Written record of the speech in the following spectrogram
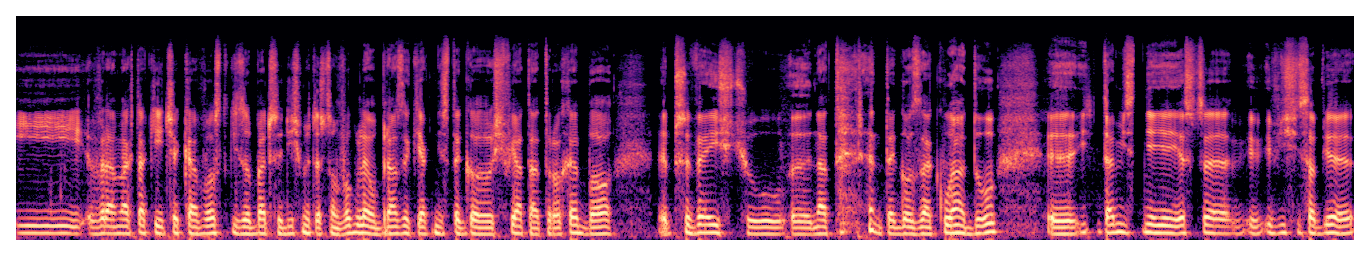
I w ramach takiej ciekawostki zobaczyliśmy też w ogóle obrazek jak nie z tego świata trochę, bo przy wejściu na teren tego zakładu i tam istnieje jeszcze, e, wisi sobie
